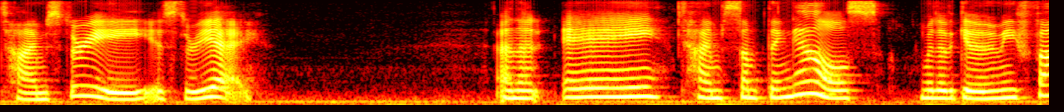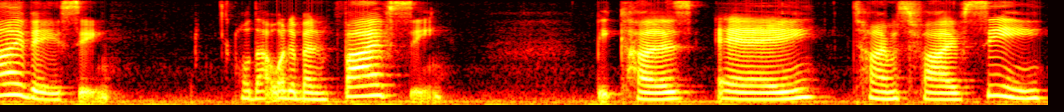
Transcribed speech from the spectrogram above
times 3 is 3A and then A times something else would have given me 5AC. Well, that would have been 5C because A times 5C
